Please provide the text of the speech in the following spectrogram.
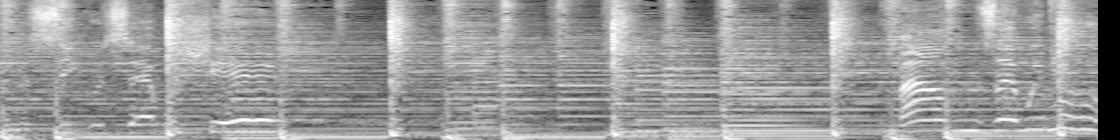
and the secrets that we shared, The mountains that we moved.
